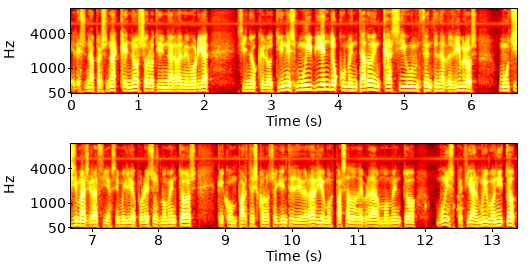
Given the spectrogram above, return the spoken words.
eres una persona que no solo tiene una gran memoria, sino que lo tienes muy bien documentado en casi un centenar de libros. Muchísimas gracias, Emilio, por esos momentos que compartes con los oyentes de radio. Hemos pasado de verdad un momento muy especial, muy bonito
